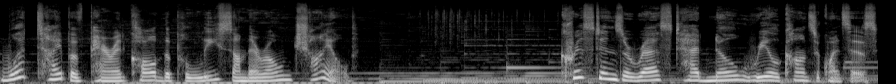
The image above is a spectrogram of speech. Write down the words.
What type of parent called the police on their own child? Kristin's arrest had no real consequences.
